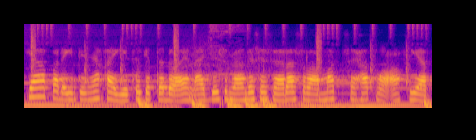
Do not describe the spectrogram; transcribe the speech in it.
Ya pada intinya kayak gitu kita doain aja semoga secara selamat sehat walafiat.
